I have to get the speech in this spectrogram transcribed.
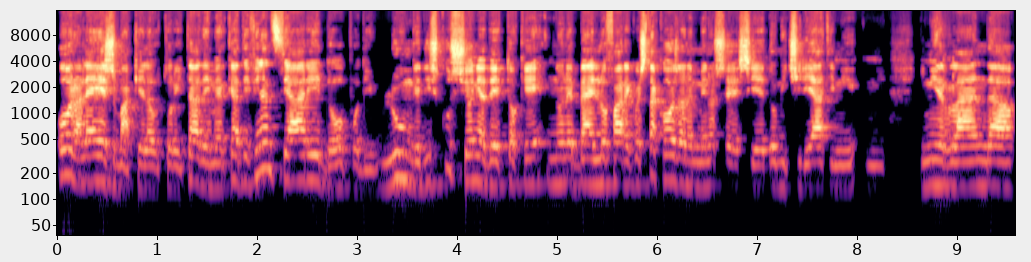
Ora l'ESMA, che è l'autorità dei mercati finanziari, dopo di lunghe discussioni, ha detto che non è bello fare questa cosa nemmeno se si è domiciliati in, in, in Irlanda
